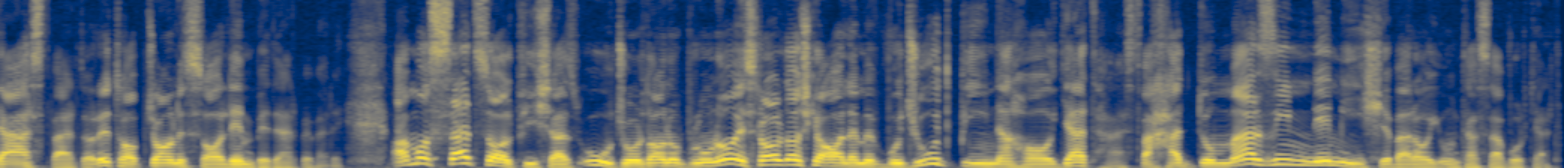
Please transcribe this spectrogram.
دست برداره تا جان سالم به در ببره. اما صد سال پیش از او جردان و برونو اصرار داشت که عالم وجود بی نهایت هست و حد و مرزی نمیشه برای اون تصور کرد.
